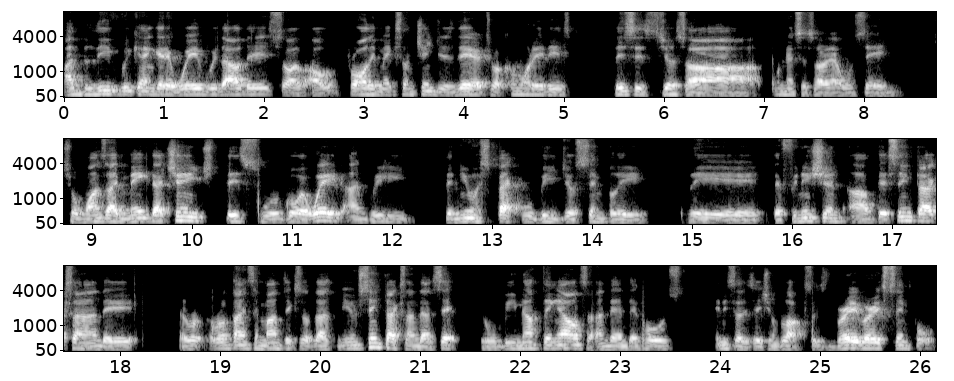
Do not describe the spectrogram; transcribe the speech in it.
I believe we can get away without this, so I'll, I'll probably make some changes there to accommodate this. This is just uh unnecessary, I would say. So once I make that change, this will go away and really the new spec will be just simply the definition of the syntax and the the runtime semantics of that new syntax, and that's it. There will be nothing else, and then the host initialization block. So it's very, very simple.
